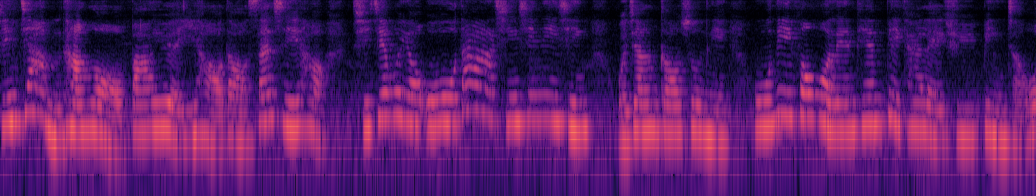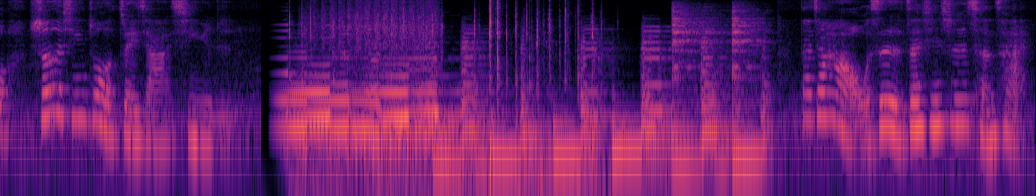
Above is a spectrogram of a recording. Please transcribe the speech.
金价唔汤哦，八月一号到三十一号期间会有五大行星逆行，我将告诉你五逆烽火连天，避开雷区，并掌握十二星座最佳幸运日。大家好，我是占星师陈彩。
